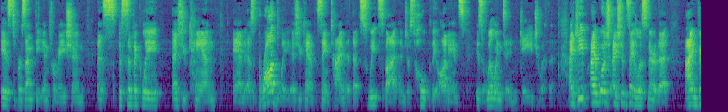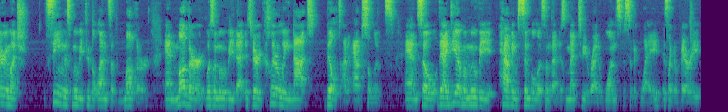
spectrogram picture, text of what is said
is to present the information as specifically as you can and as broadly as you can at the same time. Hit that sweet spot and just hope the audience is willing to engage with it. I keep, I wish, I should say, listener, that I'm very much seeing this movie through the lens of Mother, and Mother was a movie that is very clearly not built on absolutes. And so the idea of a movie having symbolism that is meant to be read one specific way is like a very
